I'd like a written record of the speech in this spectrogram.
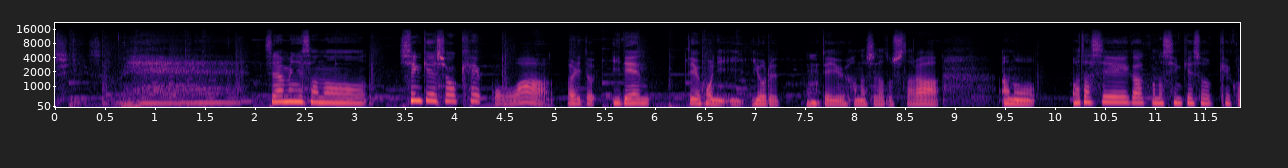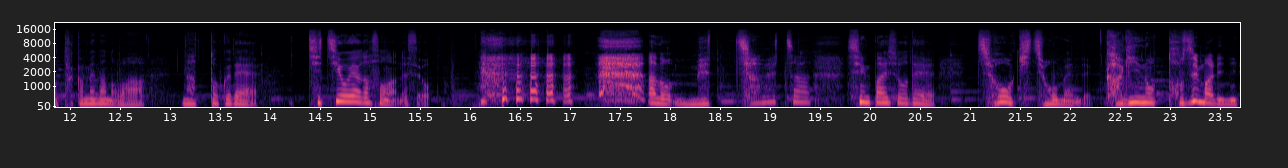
しいですよね。ちなみにその神経症傾向は割と遺伝っていう方によるっていう話だとしたら、あの私がこの神経症傾向高めなのは納得で父親がそうなんですよ。あのめっちゃめちゃ心配性で超几帳面で鍵の戸締まりに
